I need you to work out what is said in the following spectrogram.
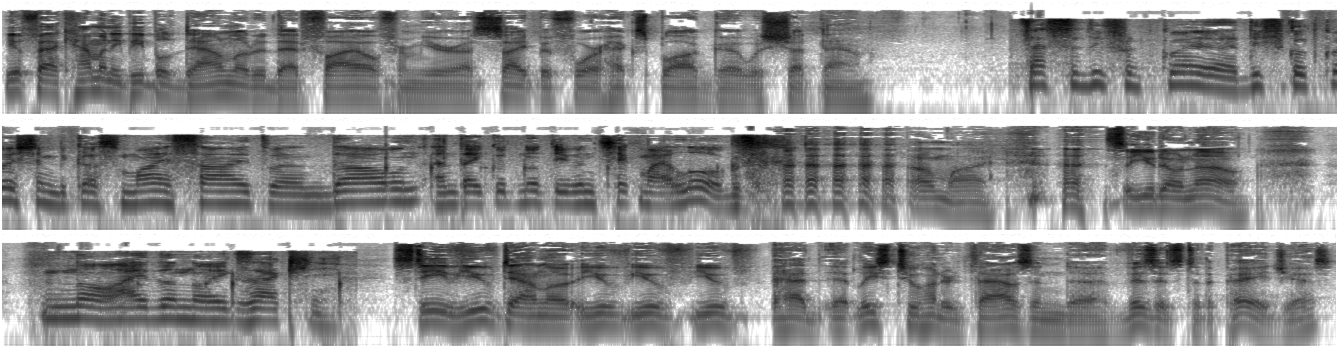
In fact, how many people downloaded that file from your uh, site before Hexblog uh, was shut down? That's a different, que- difficult question because my site went down and I could not even check my logs. oh my! so you don't know? No, I don't know exactly. Steve, you've downloaded, you've you've you've had at least two hundred thousand uh, visits to the page. Yes.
